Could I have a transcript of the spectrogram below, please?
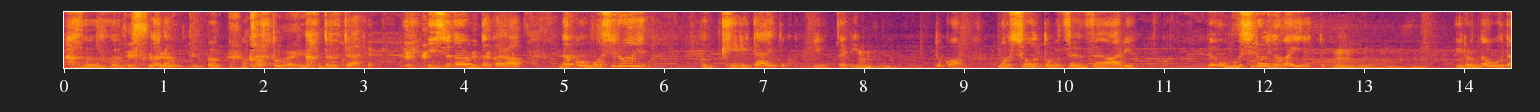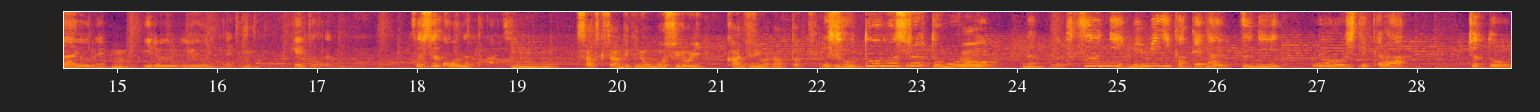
手数料っていうかカット代ね。カット代。一緒なんだからなんか面白いく切りたいとかって言ったりうんうん。とか、まあショートも全然ありとか。で面白いのがいいとか、うんうんうんいろんなお題をね、うん。いろいろ言うのね、健太さんにそしてこうなった感じ、うんうん。さつきさん的に面白い感じにはなったんですか？相当面白いと思うよ、なん。ていうの普通に耳にかけなずに下ろしてたらちょっと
